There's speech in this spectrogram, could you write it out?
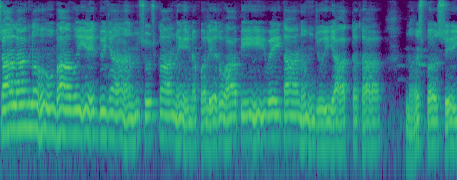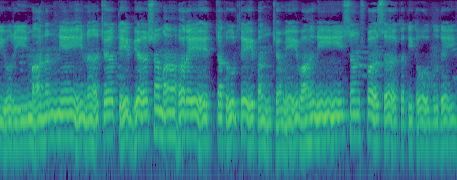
शालाग्नौ भावये द्विजान् शुष्कानेन फलेर्वापि वैतानं जुयात् तथा न स्पर्शेयुरिमानन्येन च तेभ्यः समाहरेत् चतुर्थे पञ्चमे वाग्नि संस्पर्शकथितो बुधे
